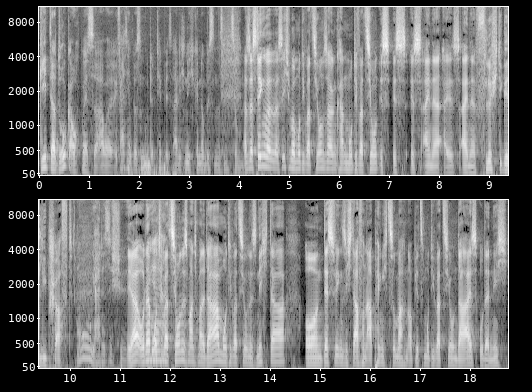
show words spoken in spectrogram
geht der Druck auch besser. Aber ich weiß nicht, ob das ein guter Tipp ist. Eigentlich nicht, ich könnte noch ein bisschen das Lied summen. Also das Ding, was ich über Motivation sagen kann, Motivation ist, ist, ist, eine, ist eine flüchtige Liebschaft. Oh ja, das ist schön. Ja, oder? Ja. Motivation ist manchmal da, Motivation ist nicht da. Und deswegen sich davon abhängig zu machen, ob jetzt Motivation da ist oder nicht,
